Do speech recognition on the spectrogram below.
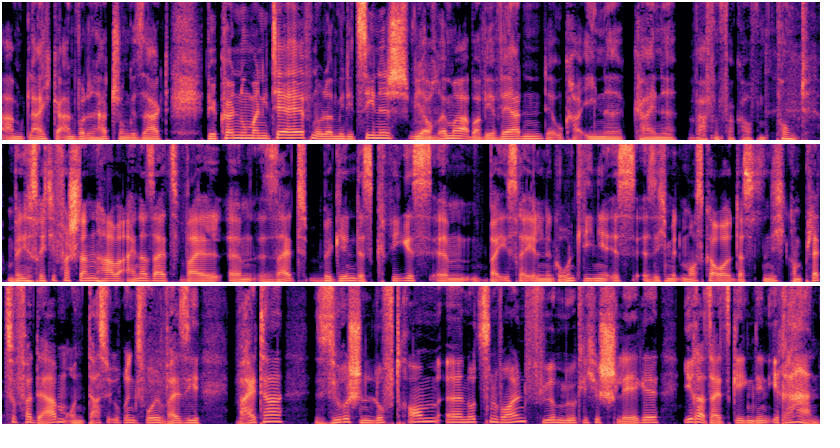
Dienstagabend gleich geantwortet und hat schon gesagt, wir können humanitär helfen oder medizinisch, wie mhm. auch immer, aber wir werden der Ukraine keine Waffen verkaufen. Punkt. Und wenn ich es richtig verstanden habe, einerseits, weil ähm, seit Beginn des Krieges ähm, bei Israel eine Grundlinie ist, sich mit Moskau das nicht komplett zu verderben. Und das übrigens wohl, weil sie weiter syrischen Luftraum äh, nutzen wollen für mögliche Schläge ihrerseits gegen den Iran.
